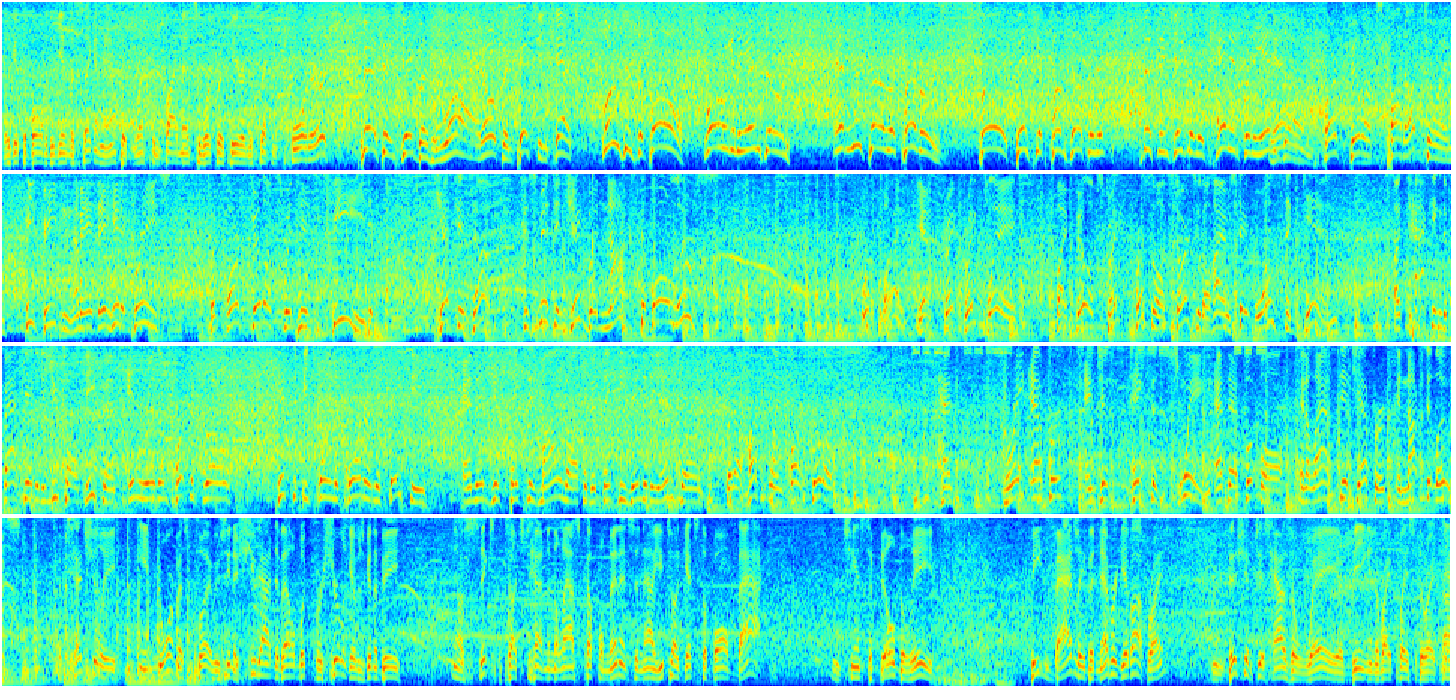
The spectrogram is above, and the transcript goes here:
They'll get the ball to begin the second half, but less than five minutes to work with here in the second quarter. Smith-Njigba's wide open pitch and catch. Loses the ball, rolling in the end zone, and Utah recovers. Cole Bishop comes up with it. Smith-Njigba was headed for the end Yeah. zone. Clark Phillips caught up to him. He's beaten. I mean, they hit a crease, but Clark Phillips, with his speed, catches up to Smith-Njigba, knocks the ball loose. Play. Yeah, great, great play by Phillips. Great. First of all, it starts with Ohio State once again attacking the back end of the Utah defense in rhythm, perfect throw, hits it between the corner and the safety, and then just takes his mind off of it, thinks he's into the end zone. But a hustling Clark Phillips has great effort and just takes a swing at that football in a last-ditch effort and knocks it loose. potentially enormous play. We've seen a shootout develop. Look for sure like it was going to be, you know, sixth touchdown in the last couple minutes, and now Utah gets the ball back. And a chance to build the lead. Beaten badly, but never give up, right? And Bishop just has a way of being in the right place at the right time.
